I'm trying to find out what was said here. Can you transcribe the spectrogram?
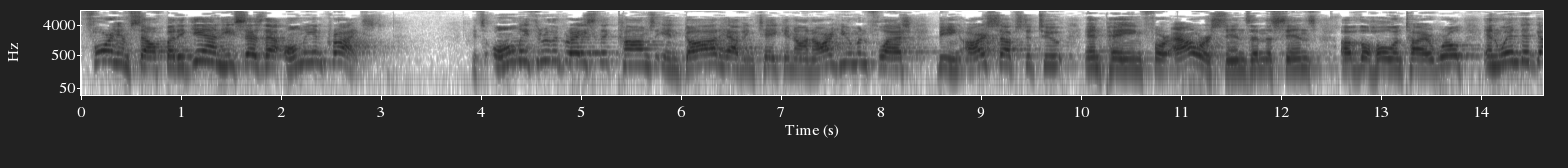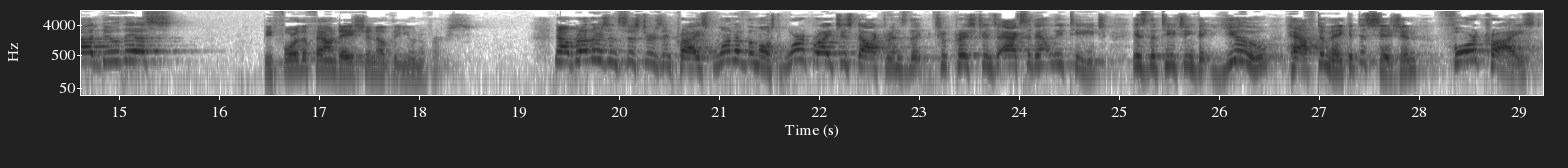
for himself, but again, he says that only in Christ. It's only through the grace that comes in God having taken on our human flesh, being our substitute, and paying for our sins and the sins of the whole entire world. And when did God do this? Before the foundation of the universe. Now, brothers and sisters in Christ, one of the most work righteous doctrines that Christians accidentally teach is the teaching that you have to make a decision for Christ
